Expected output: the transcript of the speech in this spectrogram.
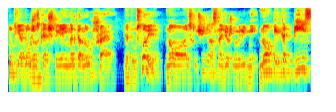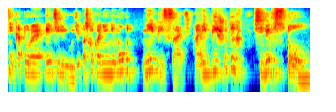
Тут я должен сказать, что я иногда нарушаю это условие, но исключительно с надежными людьми. Но это песни, которые эти люди, поскольку они не могут не писать, они пишут их себе в стол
